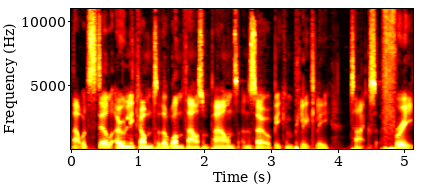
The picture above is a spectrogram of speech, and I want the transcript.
that would still only come to the £1,000, and so it would be completely tax free.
